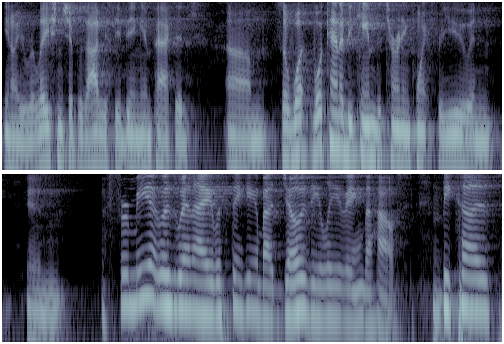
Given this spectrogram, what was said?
you know, your relationship was obviously being impacted. Um, so what what kind of became the turning point for you in in For me, it was when I was thinking about Josie leaving the house because,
